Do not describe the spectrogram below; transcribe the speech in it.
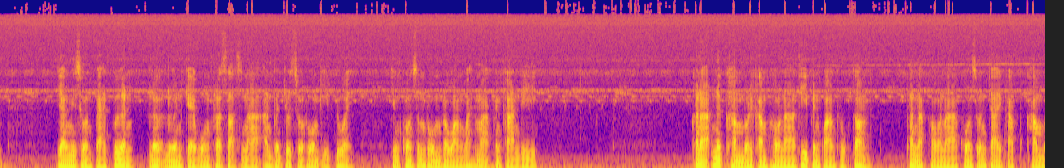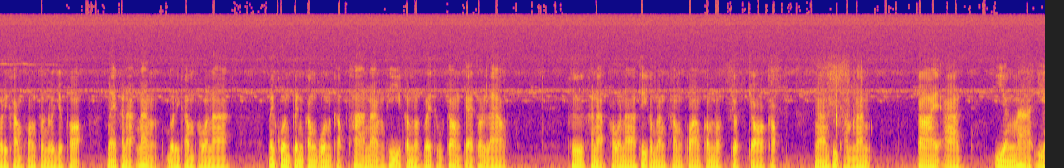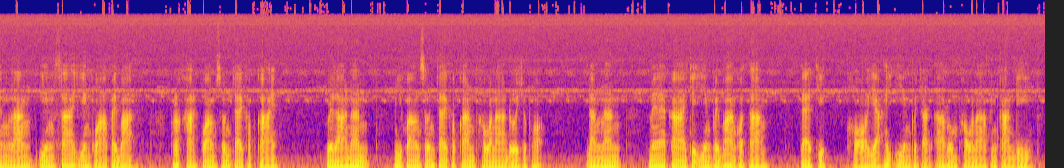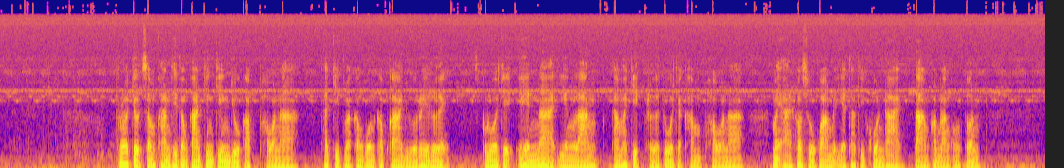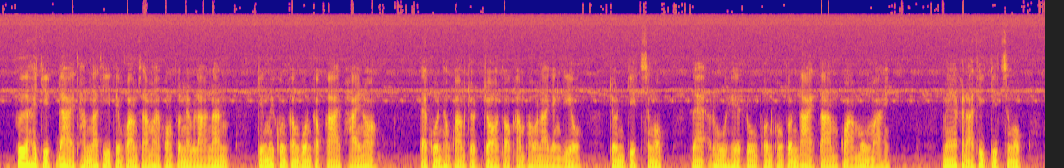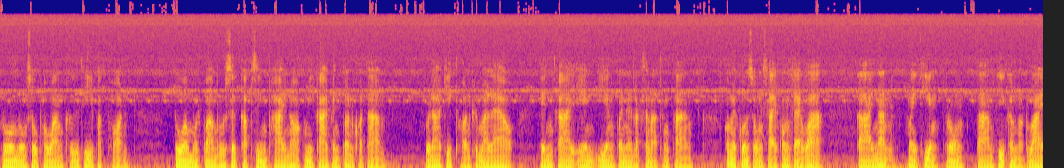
ยังมีส่วนแปดเปื้อนเลอะเลือนแก่วงพระศาสนาอันเป็นจุดส่วนรวมอีกด้วย จึงควรสำรวมระวังไว้มากเป็นการดี ขณะนึกคำบริกรรมภาวนาที่เป็นความถูกต้องท่านนักภาวนาควรสนใจกับคำบริกรรมของตนโดยเฉพาะ ในขณะนั่งบริกรรมภาวนา ไม่ควรเป็นกังวลกับท่านั่งที่กำหนดไว้ถูกต้องแต่ต้นแล้ว คือขณะภาวนาที่กำลังทำความกำหนดจดจ่อกับงานที่ทำนั้น กายอาจ เอียงหน้าเอียงหลัง เอียงซ้ายเอียงขวาไปบ้าง เพราะขาดความสนใจกับกาย เวลานั้นมีความสนใจกับการภาวนาโดยเฉพาะ ดังนั้นแม้กายจะเอียงไปบ้างก็ตาม แต่จิตขออย่าให้เอียงไปจากอารมณ์ภาวนาเป็นการดี เพราะจุดสำคัญที่ต้องการจริง ๆ อยู่กับภาวนา ถ้าจิตมากังวลกับกายอยู่เรื่อยๆ กลัวจะเอ็นหน้าเอียงหลังทำให้จิตเผลอตัวจากคำภาวนา ไม่อาจเข้าสู่ความละเอียดเท่าที่ควรได้ตามกำลังของตน เพื่อให้จิตได้ทำหน้าที่เต็มความสามารถของตนในเวลานั้น จึงไม่ควรกังวลกับกายภายนอก แต่ควรทำความจดจ่อต่อคำภาวนาอย่างเดียว จนจิตสงบ และรู้เหตุรู้ผลของตนได้ตามความมุ่งหมาย แม้ขณะที่จิตสงบรวมลงสู่ภวังค์คือที่พักผ่อนตัวหมดความรู้สึกกับสิ่งภายนอกมีกายเป็นต้นก็ตาม เวลาจิตถอนขึ้นมาแล้ว เห็นกายเอ็นเอียงไปในลักษณะต่างๆ ก็ไม่ควรสงสัยข้องใจว่า กายนั่นไม่เที่ยงตรงตามที่กำหนดไว้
